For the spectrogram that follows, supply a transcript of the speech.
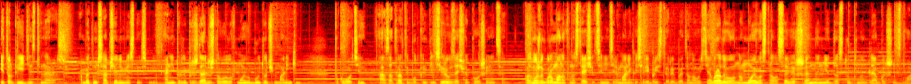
и только единственный раз. Об этом сообщали местные СМИ. Они предупреждали, что вылов мойвы будет очень маленьким по квоте, а затраты будут компенсировать за счет повышения цен. Возможно, гурманов и настоящих ценителей маленькой серебристой рыбы эта новость обрадовала, но мойва стала совершенно недоступна для большинства.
